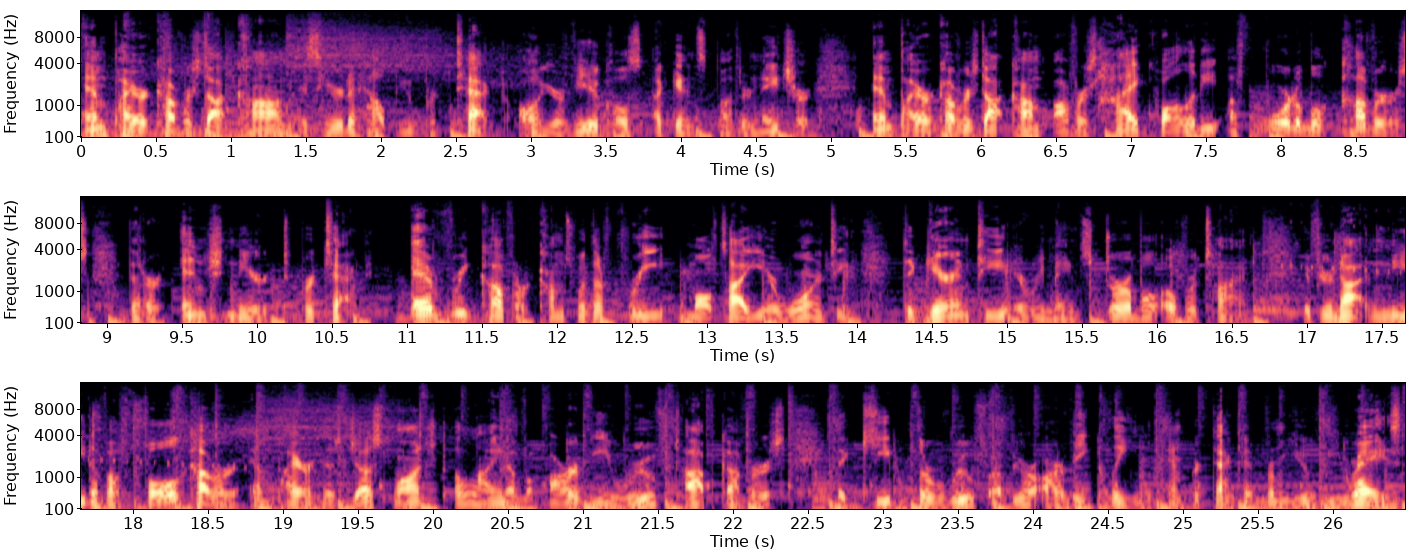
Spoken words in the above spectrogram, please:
EmpireCovers.com is here to help you protect all your vehicles against Mother Nature. EmpireCovers.com offers high quality, affordable covers that are engineered to protect. Every cover comes with a free multi year warranty to guarantee it remains durable over time. If you're not in need of a full cover, Empire has just launched a line of RV rooftop covers that keep the roof of your RV clean and protect it from UV rays.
